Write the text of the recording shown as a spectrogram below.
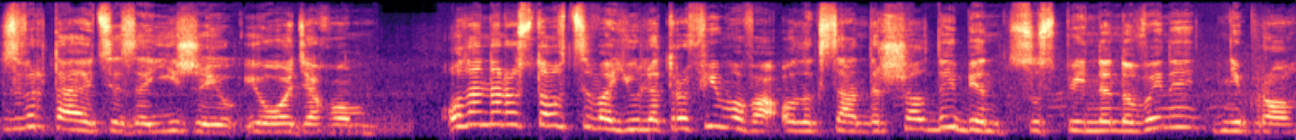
звертаються за їжею і одягом. Олена Ростовцева, Юля Трофімова, Олександр Шалдибін. Суспільне новини. Дніпро.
